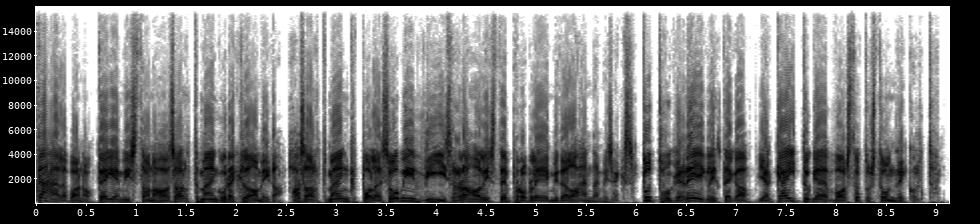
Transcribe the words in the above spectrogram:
tähelepanu, tegemist on hasartmängureklaamiga. hasartmäng pole sobiv viis rahaliste probleemide lahendamiseks. tutvuge reeglitega ja käituge vastutustundlikult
